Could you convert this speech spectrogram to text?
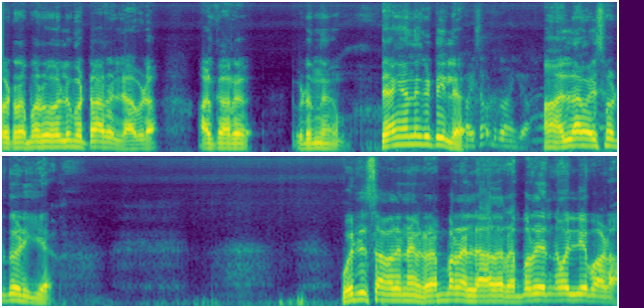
വെട്ട് റബ്ബർ പോലും വെട്ടാറില്ല. അവിടെ ആൾക്കാർ ഇവിടുന്ന് തേങ്ങയൊന്നും കിട്ടിയില്ല. പൈസ കൊടുത്ത് വാങ്ങിക്കുക ആ എല്ലാം പൈസ കൊടുത്ത് മേടിക്കുക. ഒരു സാധനം റബ്ബർ അല്ലാതെ റബ്ബർ തന്നെ വലിയ പാടാ.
